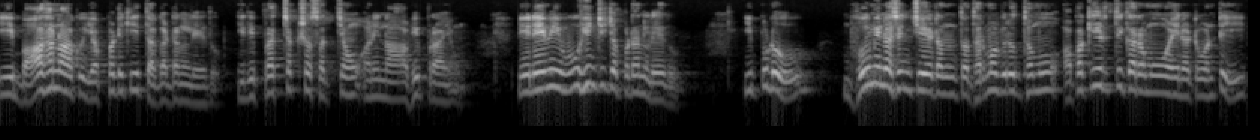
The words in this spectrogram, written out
ఈ బాధ నాకు ఎప్పటికీ తగ్గటం లేదు. ఇది ప్రత్యక్ష సత్యం అని నా అభిప్రాయం. నేనేమీ ఊహించి చెప్పడం లేదు. ఇప్పుడు భూమి నశించేటంత ధర్మవిరుద్ధము అపకీర్తికరము అయినటువంటి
